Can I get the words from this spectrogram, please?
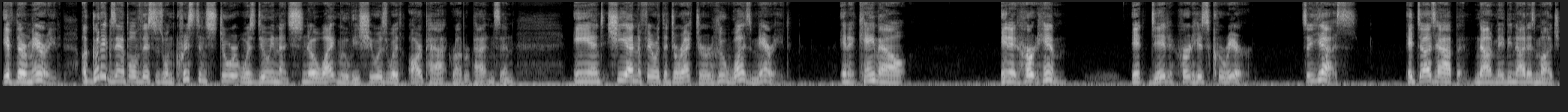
if they're married. A good example of this is when Kristen Stewart was doing that Snow White movie. She was with our Pat, Robert Pattinson, and she had an affair with the director who was married. And it came out and it hurt him. It did hurt his career. So, yes, it does happen. Now, maybe not as much,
